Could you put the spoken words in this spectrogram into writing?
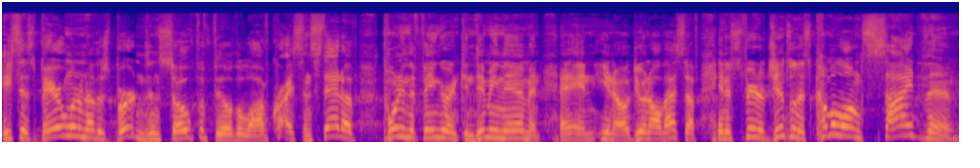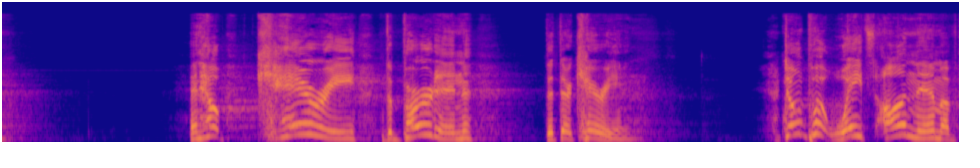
He says, Bear one another's burdens and so fulfill the law of Christ. Instead of pointing the finger and condemning them and, and, you know, doing all that stuff, in a spirit of gentleness, come alongside them and help carry the burden that they're carrying. Don't put weights on them of,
